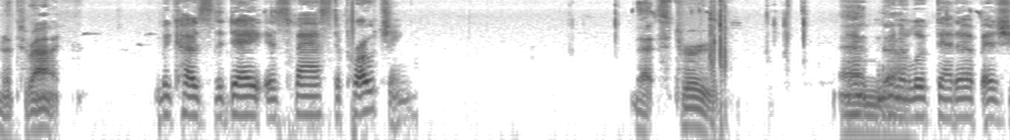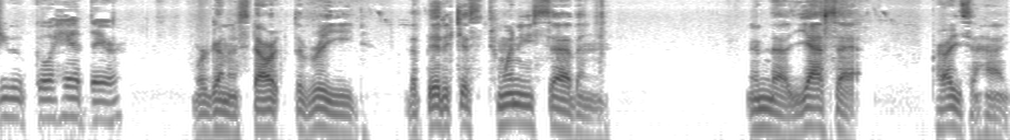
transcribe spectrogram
That's right. because the day is fast approaching. That's true. I'm And going to uh, look that up as you go ahead there. We're going to start the read. Leviticus 27 in the Yasat. Praise Ahaya.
